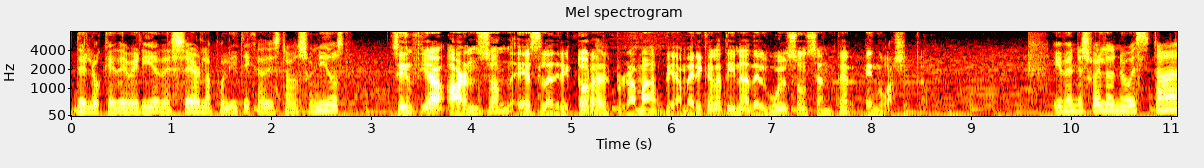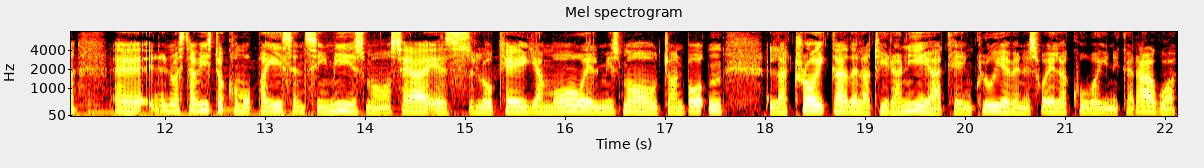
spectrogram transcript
de lo que debería de ser la política de Estados Unidos. Cynthia Arnson es la directora del programa de América Latina del Wilson Center en Washington. Y Venezuela no está, eh, no está visto como país en sí mismo, o sea, es lo que llamó el mismo John Bolton la troika de la tiranía, que incluye Venezuela, Cuba y Nicaragua.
